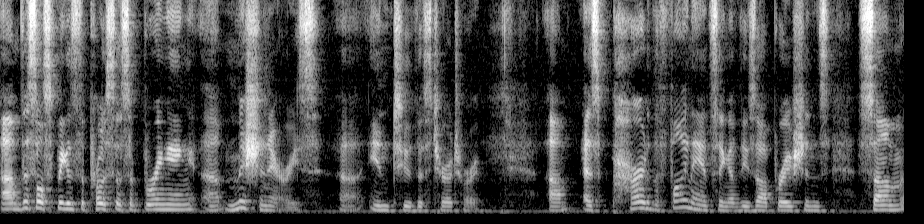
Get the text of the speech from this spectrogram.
Um, this also begins the process of bringing uh, missionaries uh, into this territory. Um, as part of the financing of these operations, some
